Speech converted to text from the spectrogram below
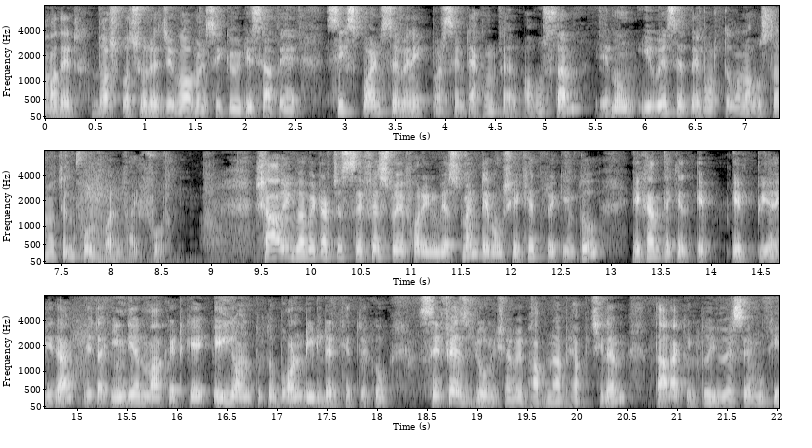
আমাদের দশ বছরের যে গভর্নমেন্ট সিকিউরিটি সাথে six point seven eight percent এখনকার অবস্থান এবং ইউএসএতে বর্তমান অবস্থান হচ্ছেন ফোর পয়েন্ট ফাইভ ফোর স্বাভাবিকভাবে এটা হচ্ছে সেফেস্ট ওয়ে ফর ইনভেস্টমেন্ট এবং সেক্ষেত্রে কিন্তু এখান থেকে এফপিআইরা যেটা ইন্ডিয়ান মার্কেটকে এই অন্তত বন্ড ইল্ডের ক্ষেত্রে খুব সেফেস্ট জোন হিসাবে ভাবনা ভাবছিলেন, তারা কিন্তু ইউএসএ মুখী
